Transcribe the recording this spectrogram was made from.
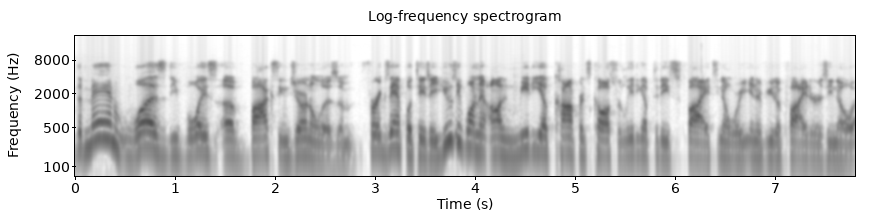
the man was the voice of boxing journalism. For example, TJ, usually when on media conference calls for leading up to these fights, you know, where you interview the fighters, you know,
